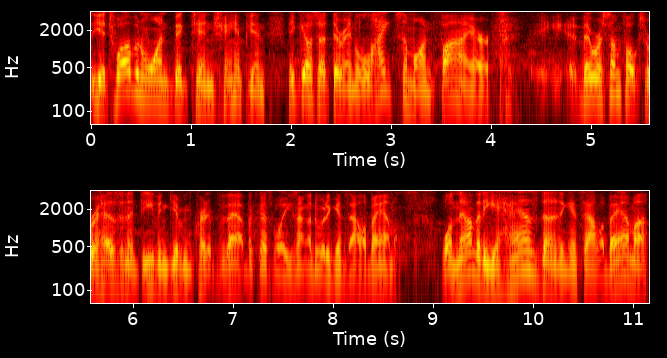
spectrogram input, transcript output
Yeah, 12 and 1 Big Ten champion. He goes out there and lights them on fire. There were some folks who were hesitant to even give him credit for that because, well, he's not going to do it against Alabama. Well, now that he has done it against Alabama,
